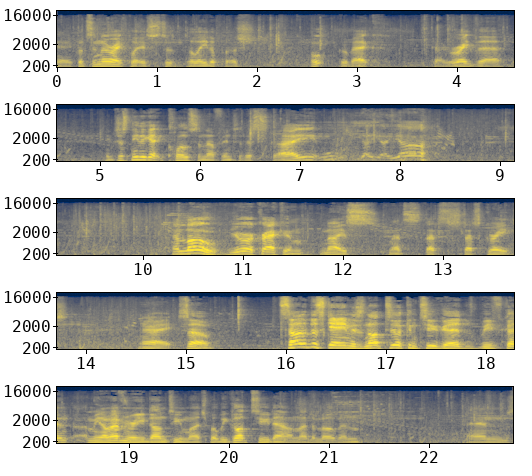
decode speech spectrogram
Okay, puts in the right place to delay the push. Oh, go back. Guy right there. Just need to get close enough into this guy. Ooh, yeah, yeah, yeah. Hello, you're a Kraken. Nice. That's that's that's great. Alright, so start of this game is not looking too good. We've got I mean I haven't really done too much, but we got two down at the moment. And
